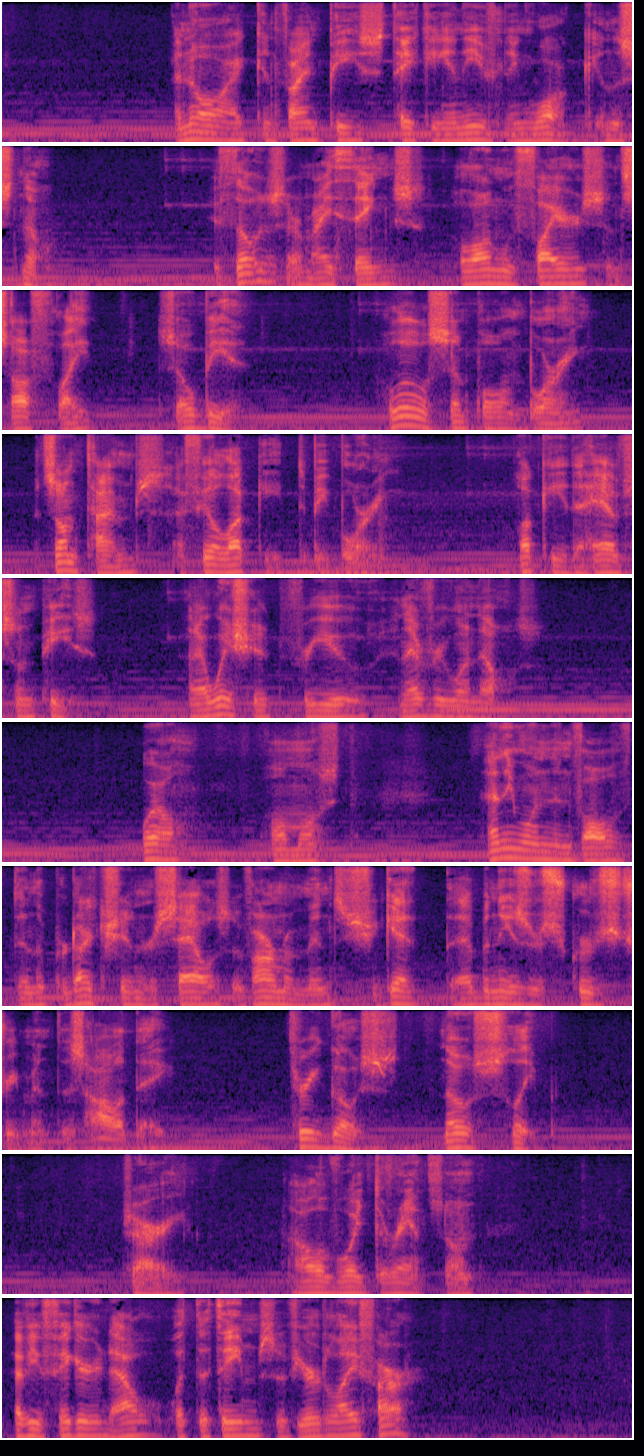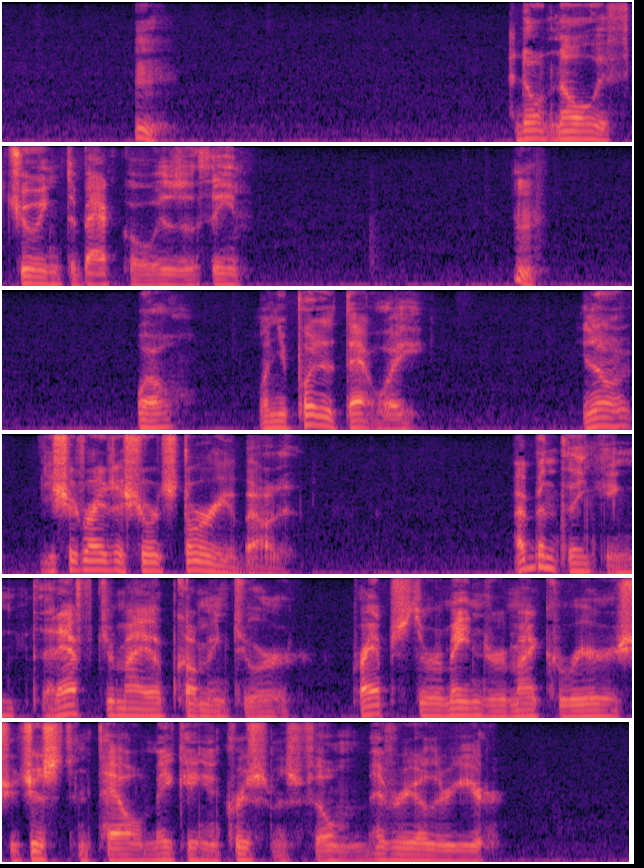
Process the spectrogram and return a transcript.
I know I can find peace taking an evening walk in the snow. If those are my things, along with fires and soft light, so be it. A little simple and boring, but sometimes I feel lucky to be boring, lucky to have some peace, and I wish it for you and everyone else. Well, almost. Anyone involved in the production or sales of armaments should get the Ebenezer Scrooge treatment this holiday. Three ghosts, no sleep. Sorry, I'll avoid the rant zone. Have you figured out what the themes of your life are? Hmm. I don't know if chewing tobacco is a theme. Hmm. Well, when you put it that way, you know, you should write a short story about it. I've been thinking that after my upcoming tour, perhaps the remainder of my career should just entail making a Christmas film every other year.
